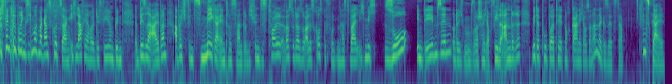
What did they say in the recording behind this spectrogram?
Ich finde übrigens, ich muss mal ganz kurz sagen, ich lache ja heute viel und bin ein bisschen albern, aber ich finde es mega interessant und ich finde es toll, was du da so alles rausgefunden hast, weil ich mich so in dem Sinn, und ich, wahrscheinlich auch viele andere, mit der Pubertät noch gar nicht auseinandergesetzt habe. Ich finde es geil.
